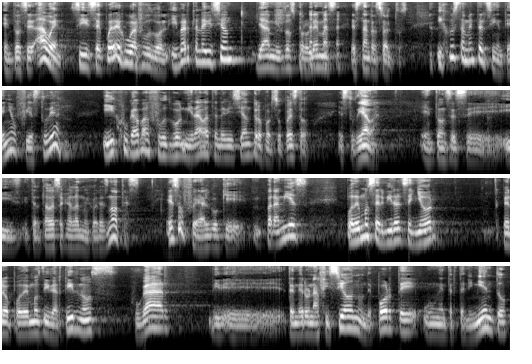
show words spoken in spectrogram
Entonces, ah, bueno, si se puede jugar fútbol y ver televisión, ya mis dos problemas están resueltos. Y justamente el siguiente año fui a estudiar y jugaba fútbol, miraba televisión, pero por supuesto, estudiaba. Entonces, eh, y, y trataba de sacar las mejores notas. Eso fue algo que para mí es, podemos servir al Señor, pero podemos divertirnos, jugar, eh, tener una afición, un deporte, un entretenimiento,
